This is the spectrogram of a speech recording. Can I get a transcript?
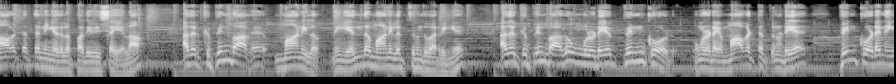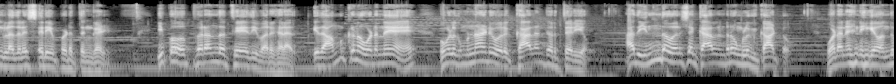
மாவட்டத்தை நீங்கள் இதில் பதிவு செய்யலாம். அதற்கு பின்பாக மாநிலம். நீங்கள் எந்த மாநிலத்திலிருந்து வர்றீங்க? அதற்கு பின்பாக உங்களுடைய பின்கோடு உங்களுடைய மாவட்டத்தினுடைய பின்கோடை நீங்கள் அதில் சரியப்படுத்துங்கள் இப்போ பிறந்த தேதி வருகிறது. இதை அமுக்கின உடனே உங்களுக்கு முன்னாடி ஒரு கேலண்டர் தெரியும். அது இந்த வருஷ காலண்டரை உங்களுக்கு காட்டும். உடனே நீங்கள் வந்து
